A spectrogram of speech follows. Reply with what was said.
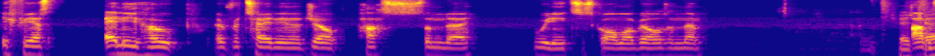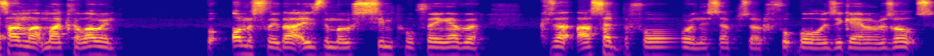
if he has any hope of retaining a job past Sunday, we need to score more goals than them. Cheers, I'm sounding like Michael Owen, but honestly, that is the most simple thing ever. Because I, I said before in this episode, football is a game of results.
